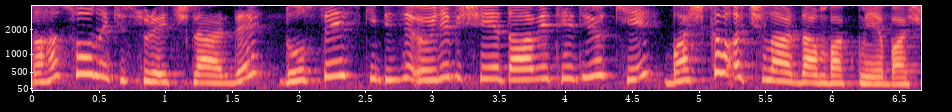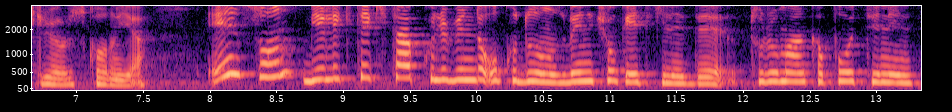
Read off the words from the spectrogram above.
daha sonraki süreçlerde Dostoyevski bizi öyle bir şeye davet ediyor ki başka açılardan bakmaya başlıyoruz konuya. En son birlikte kitap kulübünde okuduğumuz beni çok etkiledi. Truman Capote'nin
